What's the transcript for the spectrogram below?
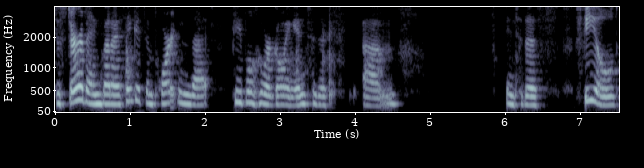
disturbing, but I think it's important that people who are going into this um, into this field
